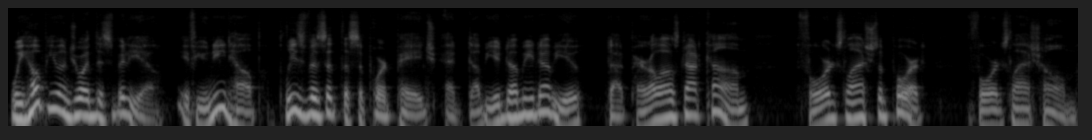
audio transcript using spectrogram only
We hope you enjoyed this video. If you need help, please visit the support page at www.parallels.com forward slash support forward slash home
